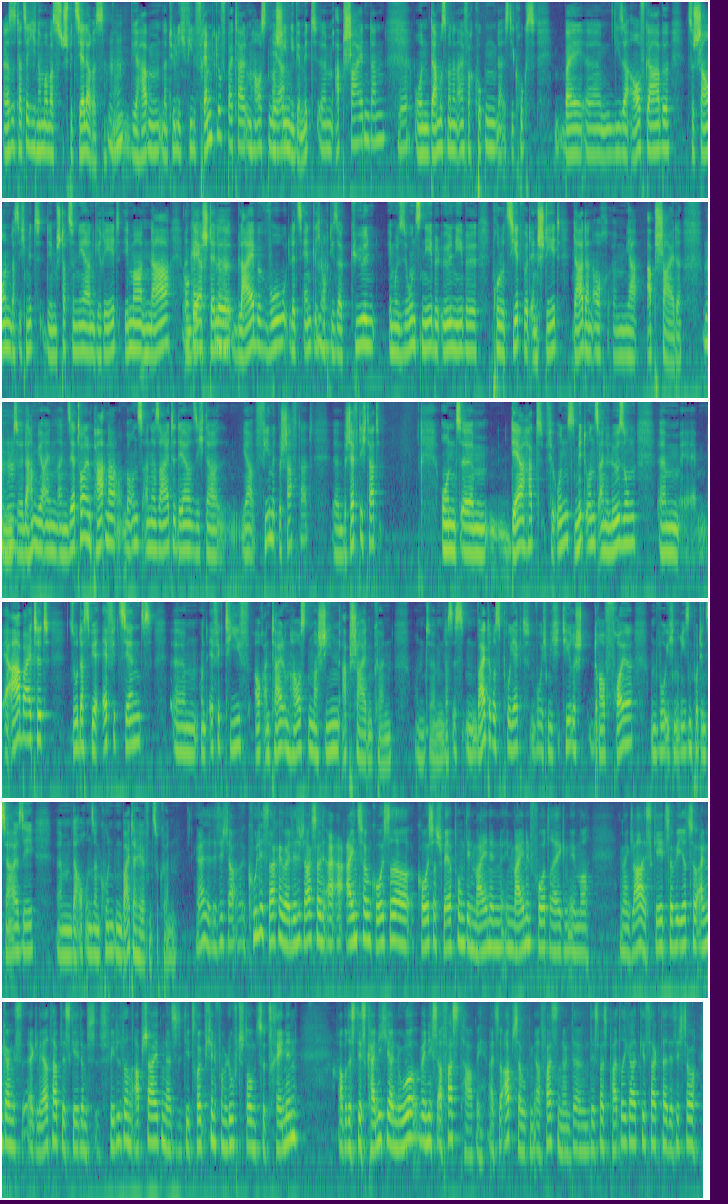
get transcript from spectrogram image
Das ist tatsächlich nochmal was Spezielleres. Mhm. Wir haben natürlich viel Fremdluft bei teilumhausten Maschinen, ja. die wir mit ähm, abscheiden dann. Ja. Und da muss man dann einfach gucken, da ist die Krux bei ähm, dieser Aufgabe zu schauen, dass ich mit dem stationären Gerät immer nah an okay. der Stelle mhm. bleibe, wo letztendlich mhm. auch dieser kühlen Emulsionsnebel, Ölnebel produziert wird, entsteht, da dann auch ähm, ja, abscheide. Mhm. Und äh, da haben wir einen, einen sehr tollen Partner bei uns an der Seite, der sich da ja viel mit beschafft hat, äh, beschäftigt hat. Und ähm, der hat für uns, mit uns eine Lösung ähm, erarbeitet, so dass wir effizient ähm, und effektiv auch an teilumhausten Maschinen abscheiden können. Und ähm, das ist ein weiteres Projekt, wo ich mich tierisch drauf freue und wo ich ein Riesenpotenzial sehe, ähm, da auch unseren Kunden weiterhelfen zu können. Ja, das ist auch eine coole Sache, weil das ist auch so ein, ein so ein großer, großer Schwerpunkt in meinen, in meinen Vorträgen immer. Ich meine, klar, es geht, so wie ihr zu Angangs erklärt habt, es geht ums Filtern, Abscheiden, also die Tröpfchen vom Luftstrom zu trennen aber das, das kann ich ja nur, wenn ich es erfasst habe. Also absaugen, erfassen. Und äh, das, was Patrick gerade gesagt hat, das ist so,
